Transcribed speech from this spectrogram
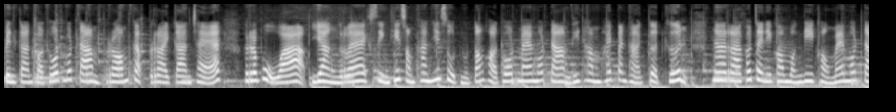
เป็นการขอโทษมดดำพร้อมกับรายการแฉ ระบุว่าอย่างแรกสิ่งที่สำคัญที่สุดหนูต้องขอโทษแม่มดดำที่ทำให้ปัญหาเกิดขึ้น นาราเข้าใจในความหวังดีของแม่มดด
